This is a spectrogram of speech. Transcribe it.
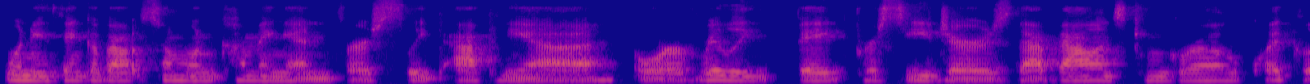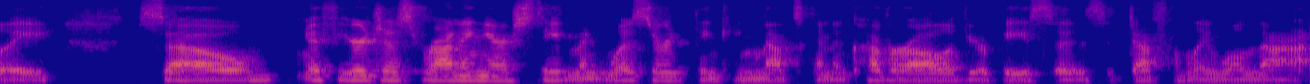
when you think about someone coming in for sleep apnea or really big procedures, that balance can grow quickly. So if you're just running your statement wizard thinking that's going to cover all of your bases, it definitely will not.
